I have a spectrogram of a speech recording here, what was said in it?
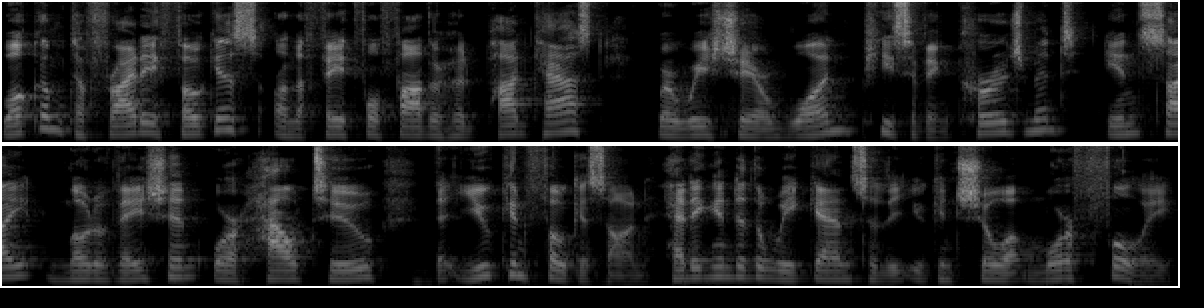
Welcome to Friday Focus on the Faithful Fatherhood podcast, where we share one piece of encouragement, insight, motivation, or how to that you can focus on heading into the weekend so that you can show up more fully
